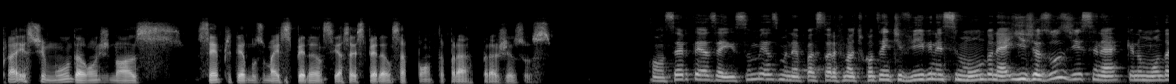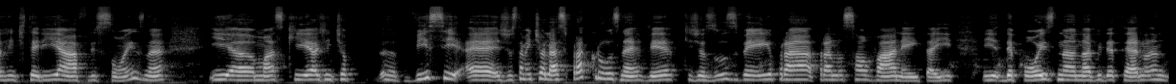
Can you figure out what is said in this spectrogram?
para este mundo onde nós sempre temos uma esperança e essa esperança aponta para Jesus. Com certeza, é isso mesmo, né, pastor? Afinal de contas, a gente vive nesse mundo, né? E Jesus disse, né, que no mundo a gente teria aflições, né? E, uh, mas que a gente visse, é, justamente olhasse para a cruz, né? Ver que Jesus veio para nos salvar, né? E daí, e depois, na, na, vida eterna,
